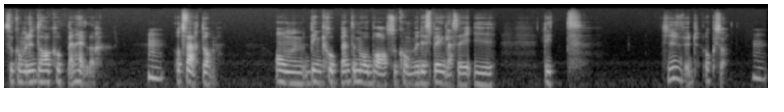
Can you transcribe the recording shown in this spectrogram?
så kommer du inte ha kroppen heller. Mm. Och tvärtom. Om din kropp inte mår bra så kommer det spegla sig i ditt huvud också. Mm.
